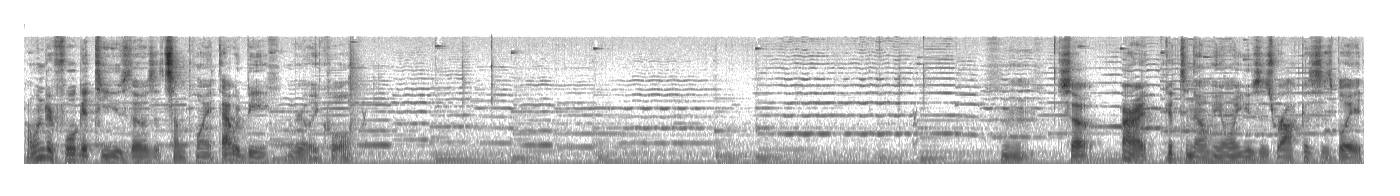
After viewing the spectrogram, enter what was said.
I wonder if we'll get to use those at some point. That would be really cool. Hmm. So, alright, good to know he only uses Roc as his blade.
